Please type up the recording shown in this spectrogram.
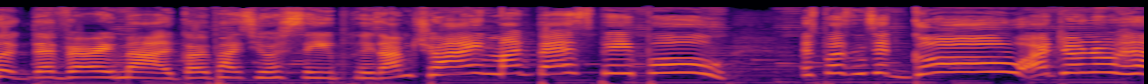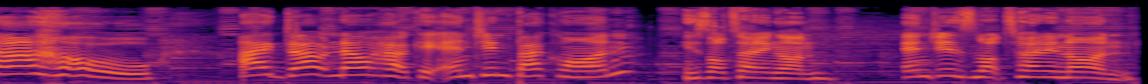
Look, they're very mad. Go back to your seat, please. I'm trying my best, people. This person said go. I don't know how. I don't know how. Okay, engine back on. He's not turning on. Engine's not turning on.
